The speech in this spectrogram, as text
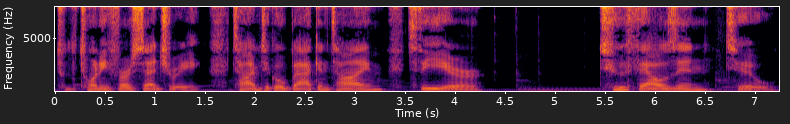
to the 21st century, time to go back in time to the year 2002.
